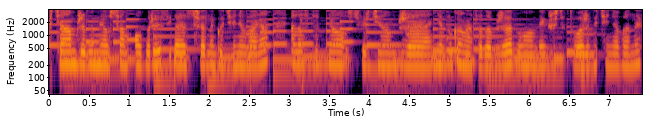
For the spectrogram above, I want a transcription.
chciałam, żeby miał sam obrys bez żadnego cieniowania, ale ostatnio stwierdziłam, że nie wygląda to dobrze, bo mam większość tatuaży wycieniowanych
